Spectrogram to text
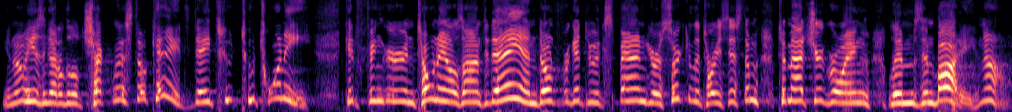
You know, he hasn't got a little checklist. Okay, it's day two, 220. Get finger and toenails on today, and don't forget to expand your circulatory system to match your growing limbs and body. No.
